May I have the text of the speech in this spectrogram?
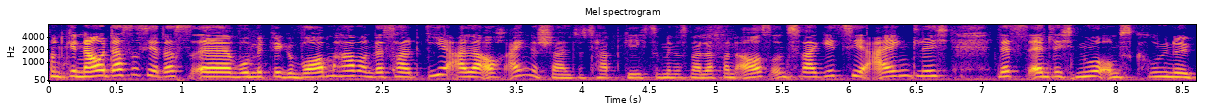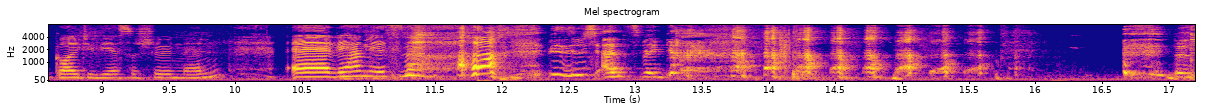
und genau das ist ja das, äh, womit wir geworben haben und weshalb ihr alle auch eingeschaltet habt, gehe ich zumindest mal davon aus. Und zwar geht es hier eigentlich letztendlich nur ums grüne Gold, wie wir es so schön nennen. Äh, wir haben jetzt noch. Wie sie mich anzwinkern. Das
